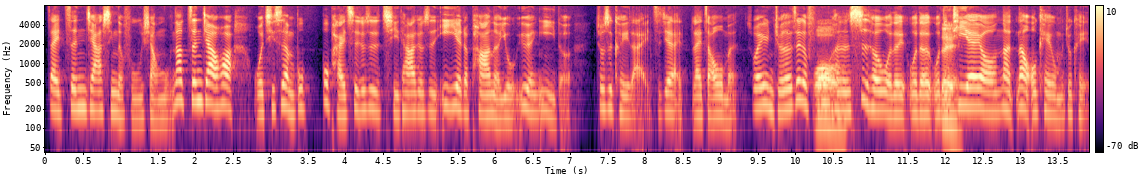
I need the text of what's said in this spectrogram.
再增加新的服务项目。那增加的话，我其实很不不排斥，就是其他就是异业的 partner 有愿意的，就是可以来直接来来找我们。所以你觉得这个服务很适合我的我的我的 TA 哦？那那 OK，我们就可以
